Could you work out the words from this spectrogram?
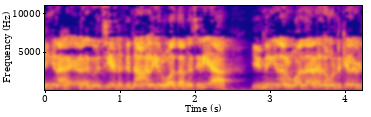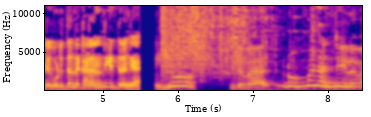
நீங்க நகை அடகு வச்சு எனக்கு நாளைக்கு ரூபா தாங்க சரியா? இன்னைக்கு நான் ரூபா தரேன் அதை கொண்டு கிளவிட்ட கொடுத்து அந்த கடன் தீர்த்துருங்க. ஐயோ இழுவ. ரொம்ப நன்றி இழுவ.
